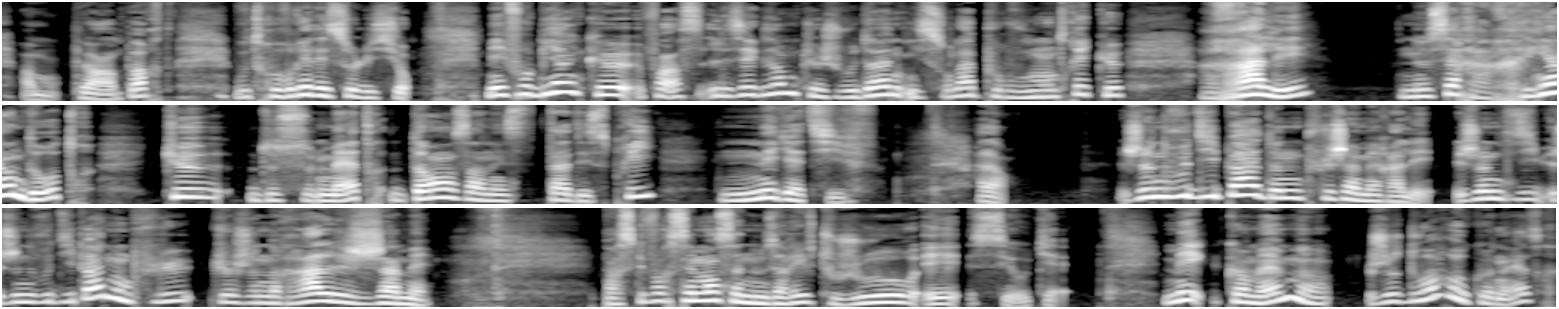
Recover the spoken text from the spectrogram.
peu importe, vous trouverez des solutions. Mais il faut bien que, enfin, les exemples que je vous donne, ils sont là pour vous montrer que râler ne sert à rien d'autre que de se mettre dans un état d'esprit négatif. Alors, je ne vous dis pas de ne plus jamais râler. Je ne, vous dis pas non plus que je ne râle jamais. Parce que forcément, ça nous arrive toujours et c'est ok. Mais quand même, je dois reconnaître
